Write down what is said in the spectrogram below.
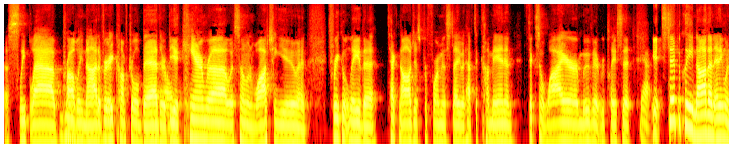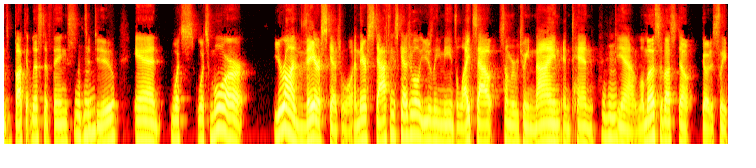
a sleep lab, mm-hmm. probably not a very comfortable bed. There'd be a camera with someone watching you, and frequently the technologist performing the study would have to come in and fix a wire, move it, replace it. Yeah. It's typically not on anyone's bucket list of things mm-hmm. to do. And what's what's more, you're on their schedule and their staffing schedule usually means lights out somewhere between 9 and 10 mm-hmm. p.m. Well, most of us don't go to sleep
